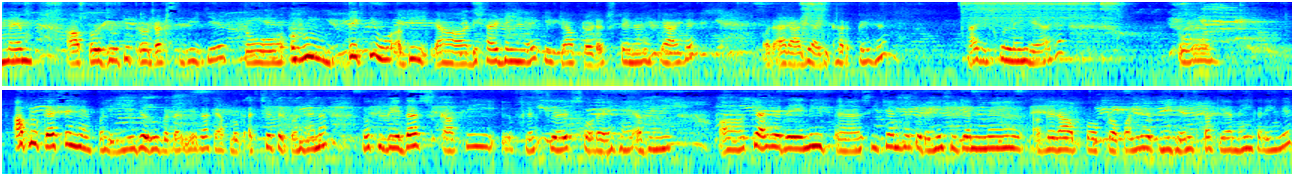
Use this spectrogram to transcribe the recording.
मैम आप ब्यूटी प्रोडक्ट्स दीजिए तो देखती हूँ। अभी डिसाइड नहीं है कि क्या प्रोडक्ट्स देना है क्या है। और आराध्य आज घर पे है। आज स्कूल नहीं गया है। तो आप लोग कैसे हैं? पहले ये ज़रूर बताइएगा कि आप लोग अच्छे से तो हैं ना? क्योंकि वेदर्स काफ़ी फ्लक्चुएट्स हो रहे हैं अभी। आ, क्या है रेनी सीज़न है तो रेनी सीज़न में अगर आप प्रॉपरली अपनी हेल्थ का केयर नहीं करेंगे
